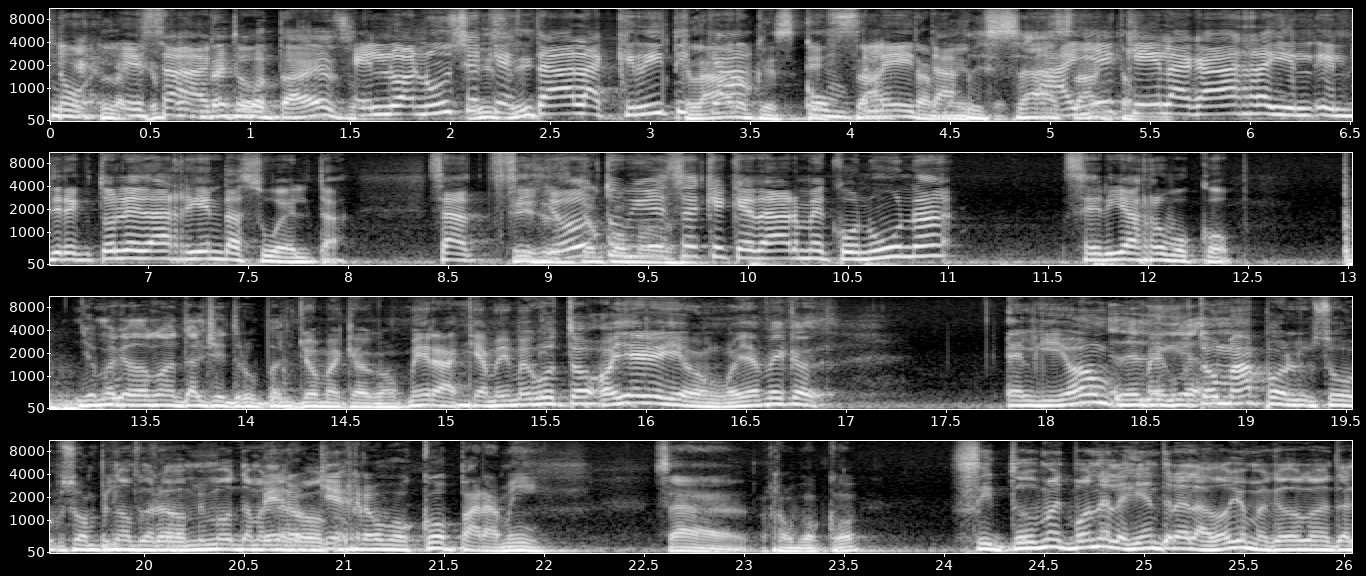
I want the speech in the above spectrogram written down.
No, exacto. eso. En lo anuncia Sí, que sí. está la crítica Claro que es- completa. Ahí es que él agarra y el, el director le da rienda suelta. O sea, si se yo tuviese cómodo. que quedarme con una, sería Robocop. Yo me quedo con Starship Trooper. Yo me quedo con. Mira, que a mí me gustó. Oye, el guion. Oye, el guion El me guión- gustó más por su, su amplitud. No, pero a mí me gusta más el Pero Robocop. que Robocop para mí. O sea, Robocop. Si tú me pones elegir entre las dos, yo me quedo con. ¿Por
